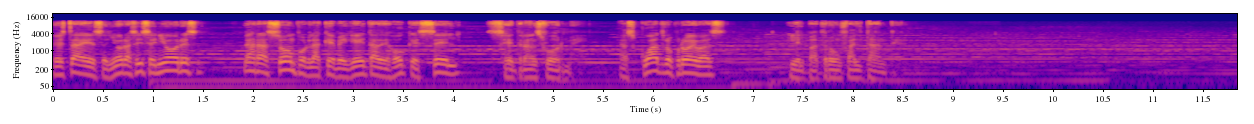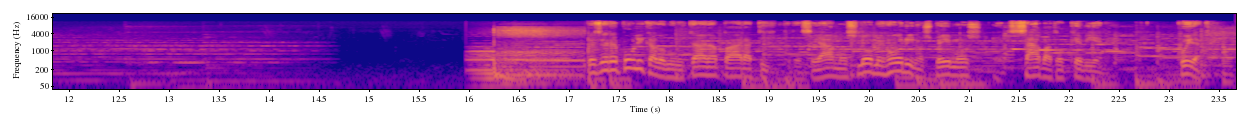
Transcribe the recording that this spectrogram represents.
Esta es, señoras y señores, la razón por la que Vegeta dejó que Cell se transforme. Las cuatro pruebas y el patrón faltante. Desde República Dominicana para ti, te deseamos lo mejor y nos vemos el sábado que viene. Cuídate.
